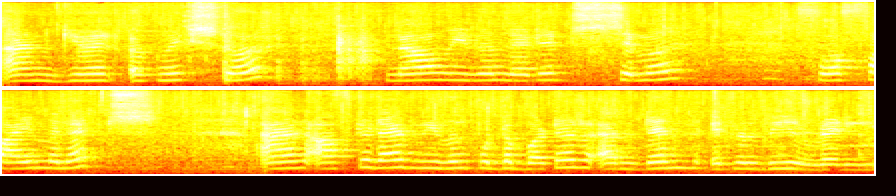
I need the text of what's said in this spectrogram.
and give it a quick stir. Now we will let it simmer for 5 minutes. And after that we will put the butter and then it will be ready.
